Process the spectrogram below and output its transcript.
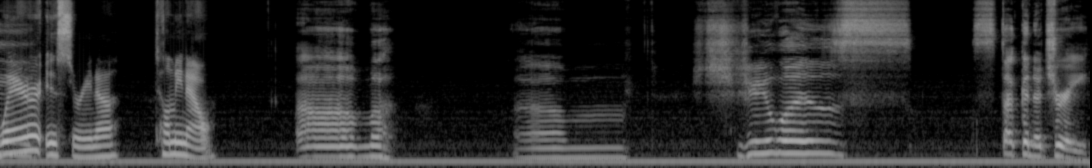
where is Serena? Tell me now. Um. She was stuck in a tree.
